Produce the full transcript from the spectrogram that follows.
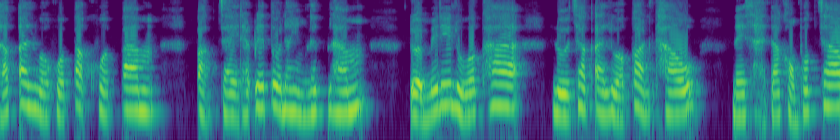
รักอันหัวหัวปักหัวปั๊มปักใจทักได้ตัวนางอย่างลึกล้ำ โดยไม่ได้รู้ว่าข้ารู้จักอาหลัวก่อนเขา ในสายตาของพวกเจ้า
